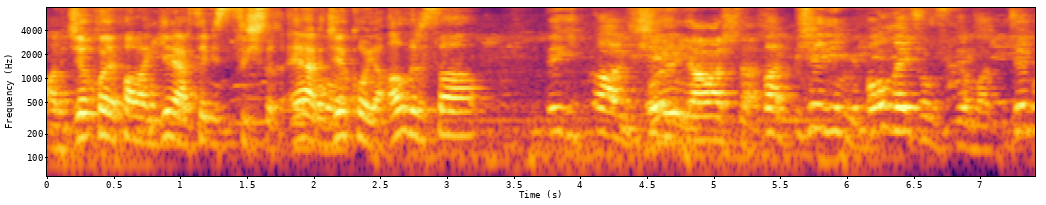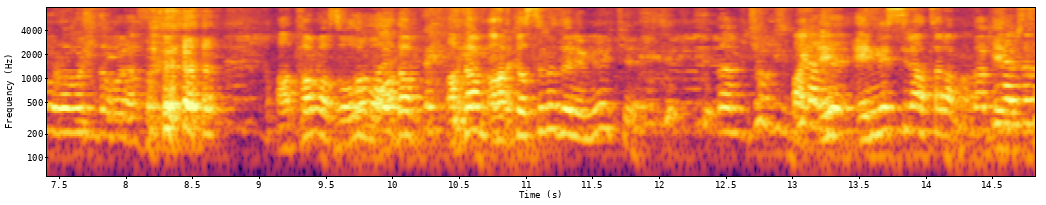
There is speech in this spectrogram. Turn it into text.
Abi Ceko'ya falan girerse biz sıçtık. Eğer Ceko'yu alırsa Peki abi bir şey Oyun yavaşlar. Bak bir şey diyeyim mi? Vallahi çok istiyorum bak. Ceko Ravaş'ı da gol atsın. atamaz oğlum o adam adam arkasını dönemiyor ki. Lan bir çok bir Bak anda, en, Ennesiri atar ama. bak bir anda gelirse.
